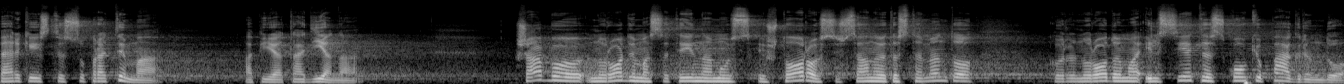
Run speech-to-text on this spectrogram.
perkeisti supratimą apie tą dieną. Šabo nurodymas ateina mus iš Toros, iš Senojo testamento, kur nurodoma ilsėtis kokiu pagrindu.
